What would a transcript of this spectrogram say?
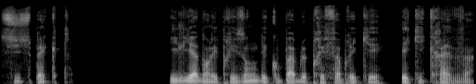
suspectes. Il y a dans les prisons des coupables préfabriqués et qui crèvent.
